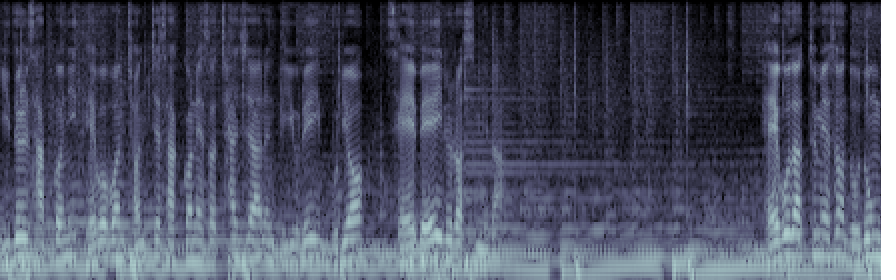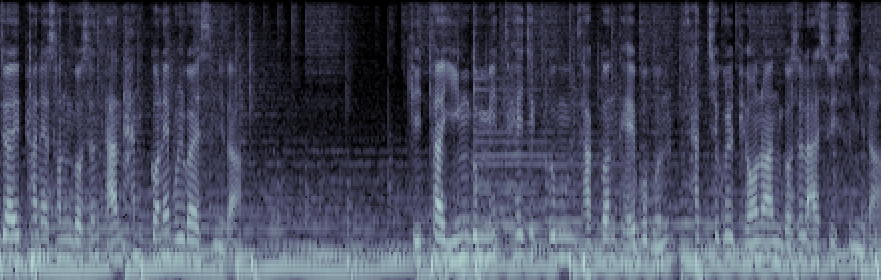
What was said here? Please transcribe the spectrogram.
이들 사건이 대법원 전체 사건에서 차지하는 비율이 무려 3배에 이르렀습니다. 해고 다툼에서 노동자의 편에 선 것은 단 한 건에 불과했습니다. 기타 임금 및 퇴직금 사건 대부분 사측을 변호한 것을 알 수 있습니다.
